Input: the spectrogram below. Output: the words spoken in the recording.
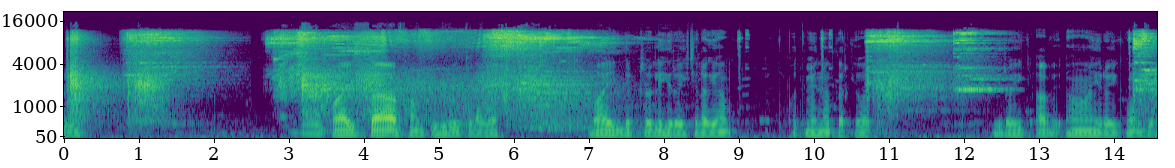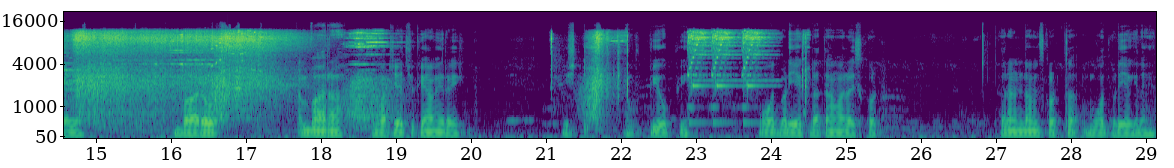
दिया तो भाई है साहब हमको हीरोइक चला गया भाई लिटरली हीरोइक चला गया हम बहुत मेहनत करके बाद हीरोइक अब हाँ हीरोइक वहाँ चला गया बारह बारह बार जा चुके हैं हम एक पी ओ पी बहुत बढ़िया खेला था हमारा स्कॉट रैंडम स्कॉट था बहुत बढ़िया खेला है।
